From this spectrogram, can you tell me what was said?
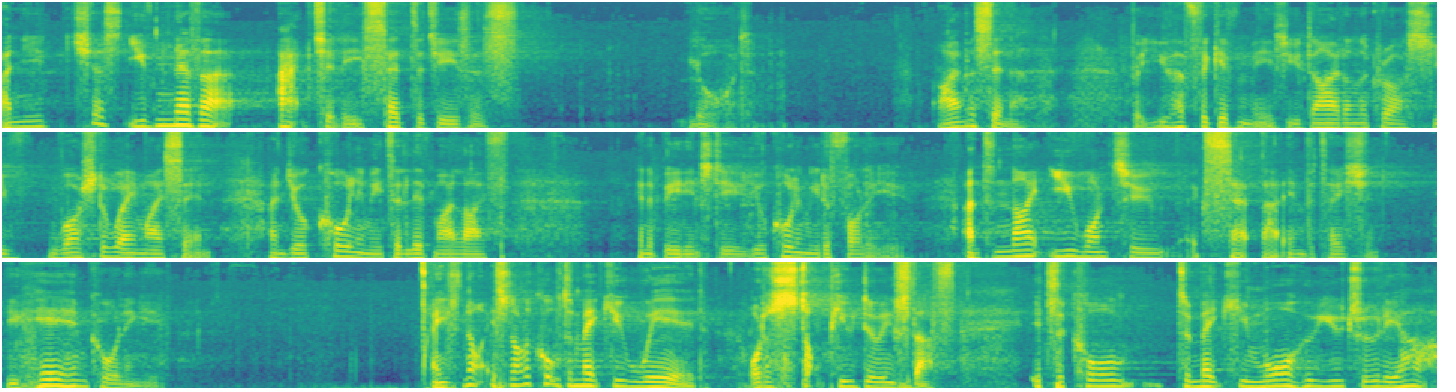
and you just, you've never actually said to Jesus, Lord, I'm a sinner, but you have forgiven me as you died on the cross. You've washed away my sin, and you're calling me to live my life in obedience to you. You're calling me to follow you. And tonight you want to accept that invitation. You hear him calling you. And he's not, it's not a call to make you weird or to stop you doing stuff. It's a call to make you more who you truly are.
